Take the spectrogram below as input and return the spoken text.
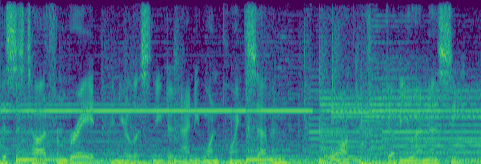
This is Todd from Braid, and you're listening to 91.7 Milwaukee, WMSE.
